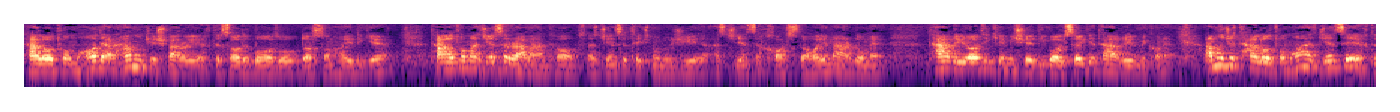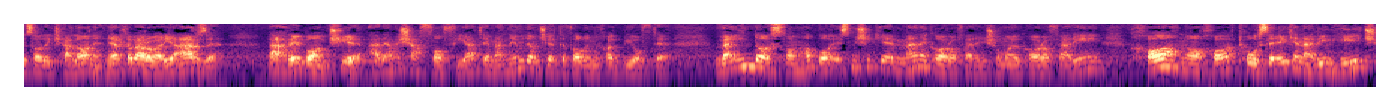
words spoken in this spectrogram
تلاطم ها در همون کشورهای اقتصاد باز و داستان های دیگه تلاطم از جنس روند هاست از جنس تکنولوژی از جنس خواسته های مردمه. تغییراتی که میشه دیوایس هایی که تغییر می‌کنه. اما جا تلاطم ها از جنس اقتصاد کلانه نرخ برابری ارزه بهره بانکیه عدم شفافیت من نمی‌دونم چه اتفاقی می‌خواد بیفته. و این داستان ها باعث میشه که من کارآفرین شما کارآفرین خواه ناخواه توسعه که ندیم هیچ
